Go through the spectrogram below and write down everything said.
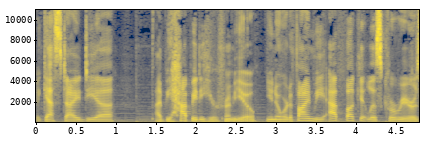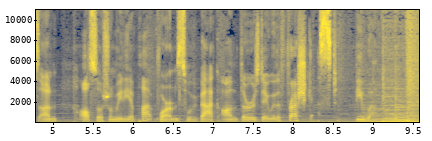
a guest idea. I'd be happy to hear from you. You know where to find me at Bucket List Careers on all social media platforms. We'll be back on Thursday with a fresh guest. Be well.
